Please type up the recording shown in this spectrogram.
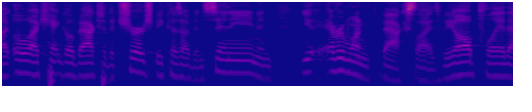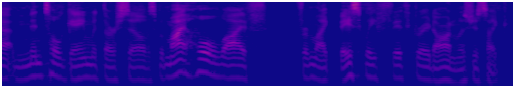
like, oh, I can't go back to the church because I've been sinning. And you, everyone backslides. We all play that mental game with ourselves. But my whole life, from like basically fifth grade on, was just like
